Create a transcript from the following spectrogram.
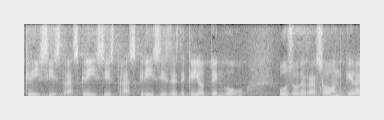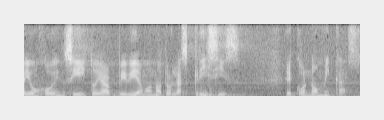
Crisis tras crisis tras crisis, desde que yo tengo uso de razón, que era yo un jovencito, ya vivíamos nosotros las crisis económicas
